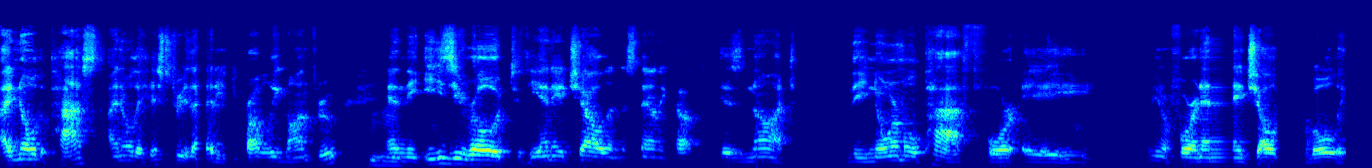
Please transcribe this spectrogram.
I know the past. I know the history that he's probably gone through Mm-hmm. And the easy road to the NHL and the Stanley Cup is not the normal path for a you know for an NHL goalie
